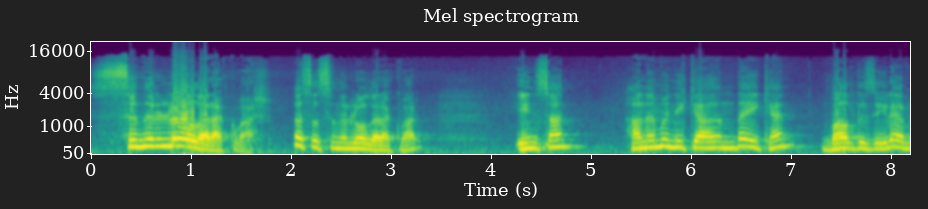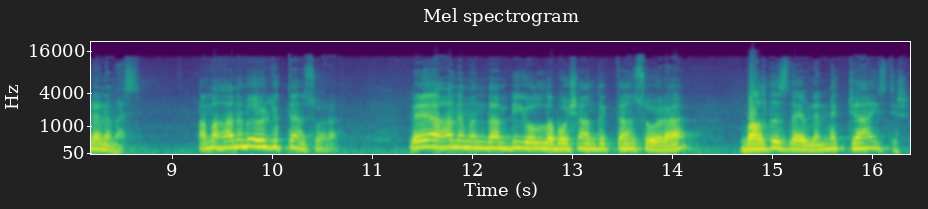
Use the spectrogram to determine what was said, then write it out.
sınırlı olarak var. Nasıl sınırlı olarak var? İnsan hanımı nikahındayken baldızıyla evlenemez. Ama hanımı öldükten sonra veya hanımından bir yolla boşandıktan sonra baldızla evlenmek caizdir.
